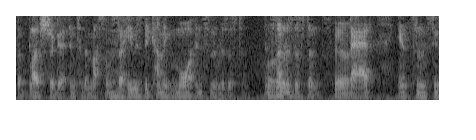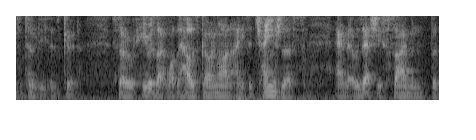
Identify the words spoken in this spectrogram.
the blood sugar into the muscle. So Mm. he was becoming more insulin resistant. Insulin resistance Yeah. is bad. Insulin sensitivity is good. So he was like, "What the hell is going on? I need to change this." And it was actually Simon, the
